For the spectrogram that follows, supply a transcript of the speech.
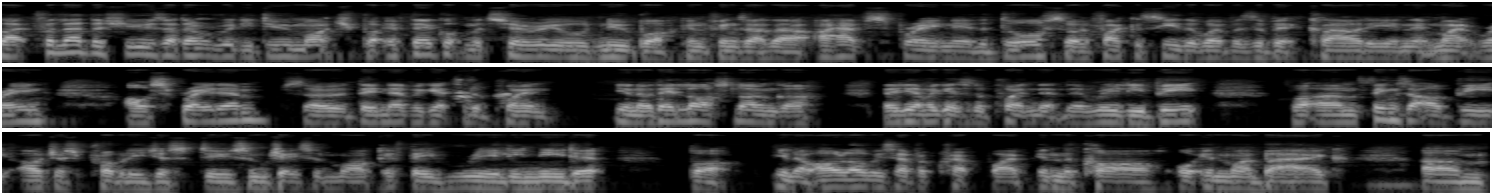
like for leather shoes. I don't really do much, but if they've got material, nubuck and things like that, I have spray near the door. So if I can see the weather's a bit cloudy and it might rain, I'll spray them so they never get to the point. You know, they last longer. They never get to the point that they're really beat. But um, things that are beat, I'll just probably just do some Jason Markk if they really need it. But you know, I'll always have a crep wipe in the car or in my bag. Um,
